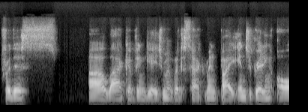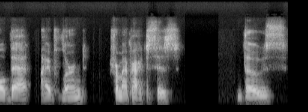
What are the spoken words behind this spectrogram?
for this uh, lack of engagement with the sacrament by integrating all that I've learned from my practices. Those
